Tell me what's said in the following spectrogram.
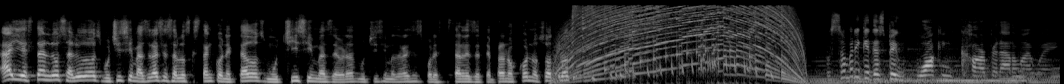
ahí están los saludos. Muchísimas gracias a los que están conectados. Muchísimas, de verdad, muchísimas gracias por estar desde temprano con nosotros. Will somebody get this big walking carpet out of my way?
